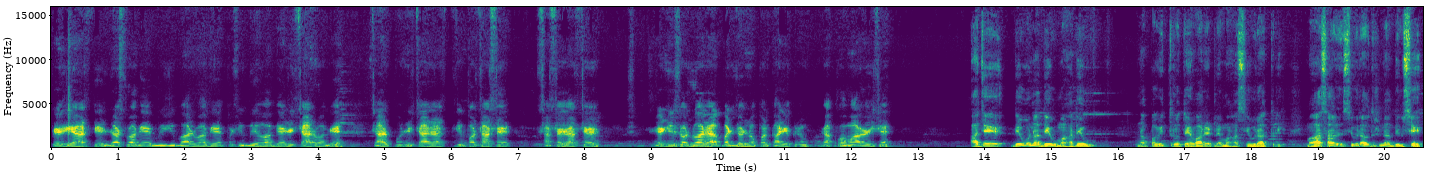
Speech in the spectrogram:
પહેલી આરતી દસ વાગે, બીજી બાર વાગે, પછી બે વાગે અને ચાર વાગે. ચાર પરની ચાર આરતી પણ થશે. સાથે સાથે લેડીઝો દ્વારા ભજનનો પણ કાર્યક્રમ રાખવામાં આવેલ છે. આજે દેવોના દેવ મહાદેવના પવિત્ર તહેવાર એટલે મહાશિવરાત્રિ. મહાશિવરાત્રિના દિવસે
